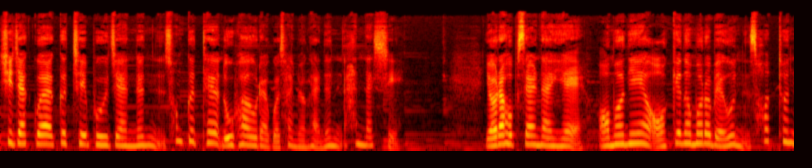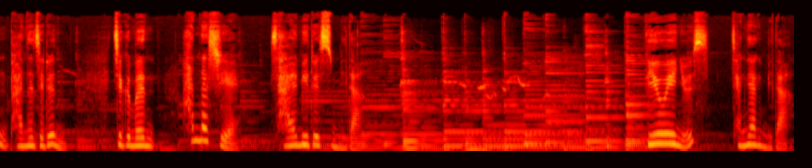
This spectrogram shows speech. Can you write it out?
시작과 끝이 보이지 않는 손끝의 노하우라고 설명하는 한나 씨. 19살 나이에 어머니의 어깨 너머로 배운 서툰 바느질은 지금은 한나 씨의 삶이 됐습니다. BOA 뉴스 장량입니다.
